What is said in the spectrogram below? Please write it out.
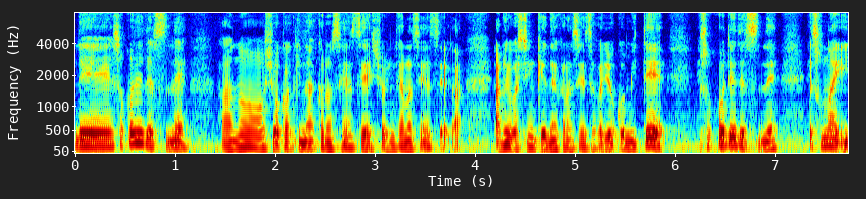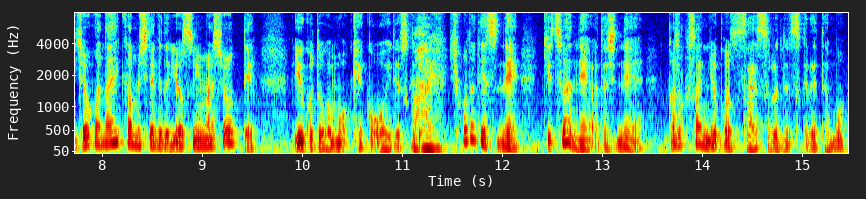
でそこでですねあの消化器内科の先生小児科の先生があるいは神経内科の先生がよく見てそこでですねそんな異常がないかもしれないけど様子見ましょうっていうことがもう結構多いですけど、はい。ちょうどですね実はね私ね家族さんによくお伝えするんですけれども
